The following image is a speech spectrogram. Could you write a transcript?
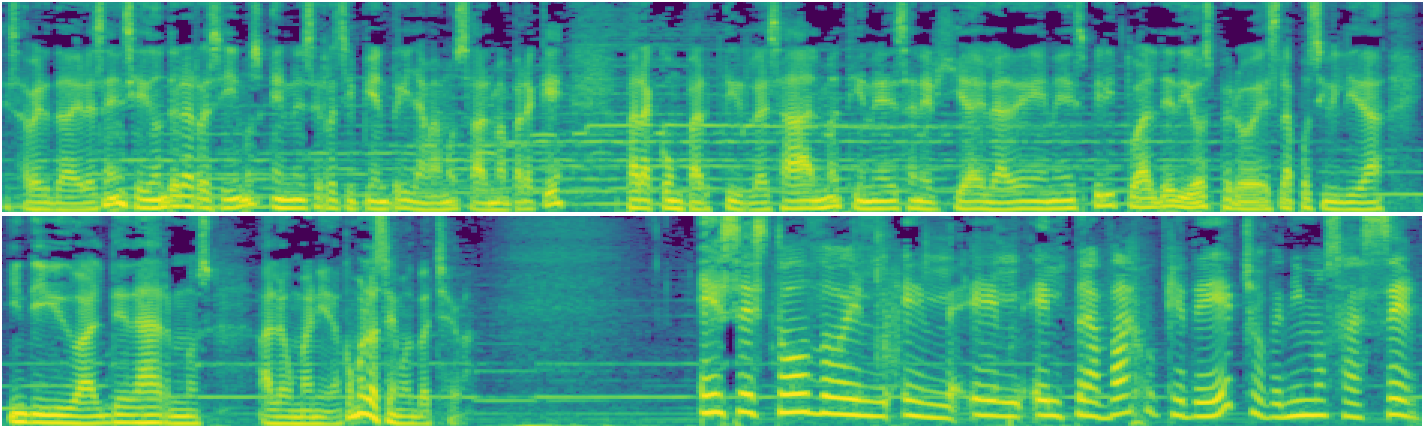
Esa verdadera esencia. ¿Y dónde la recibimos? En ese recipiente que llamamos alma. ¿Para qué? Para compartirla. Esa alma tiene esa energía del ADN espiritual de Dios, pero es la posibilidad individual de darnos a la humanidad. ¿Cómo lo hacemos, Bacheva? Ese es todo el, el, trabajo que de hecho venimos a hacer.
